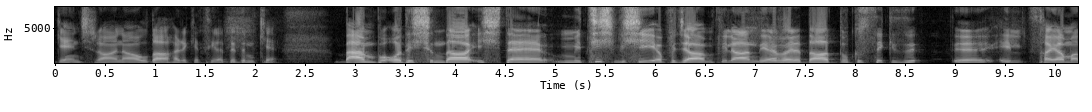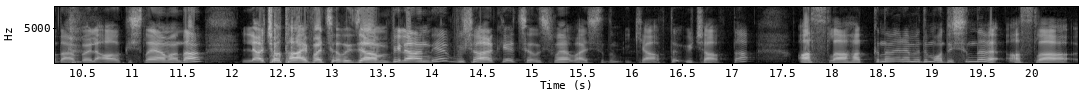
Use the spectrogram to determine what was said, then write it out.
genç Rana Uludağ hareketiyle dedim ki ben bu audition'da işte müthiş bir şey yapacağım falan diye böyle daha 9-8'i e, el sayamadan böyle alkışlayamadan Laço tayfa çalacağım falan diye bu şarkıya çalışmaya başladım. iki hafta, üç hafta. Asla hakkını veremedim audition'da ve asla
